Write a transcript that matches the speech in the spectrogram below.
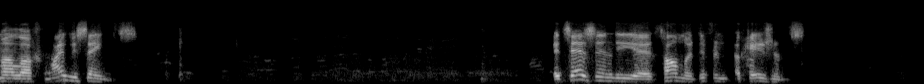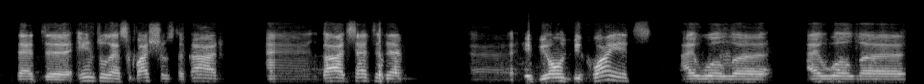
Malach? Why are we saying this? It says in the uh, Talmud, different occasions, that the angels asked questions to God, and God said to them, uh, "If you don't be quiet, I will, uh, I will." Uh,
